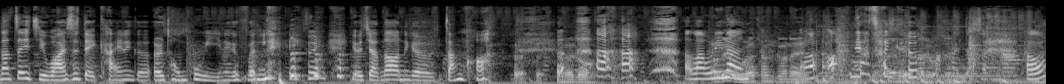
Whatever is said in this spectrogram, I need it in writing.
那这一集我还是得开那个儿童不宜那个分类，因为有讲到那个脏话。好了，乌丽娜，我要唱歌呢。哦，你要唱歌。好，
